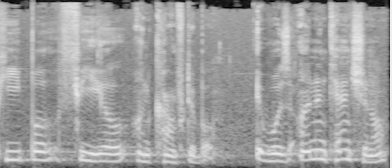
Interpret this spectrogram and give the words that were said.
people feel uncomfortable. It was unintentional,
